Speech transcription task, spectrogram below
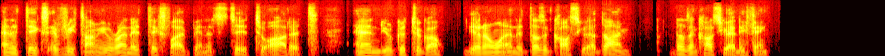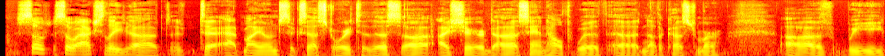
and it takes every time you run it, it takes five minutes to, to audit and you're good to go. You know, and it doesn't cost you a dime. It doesn't cost you anything. So, so actually, uh, to add my own success story to this, uh, I shared uh, SAN Health with uh, another customer. Uh, we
